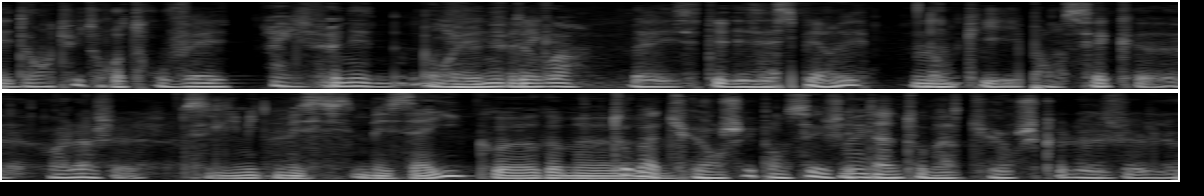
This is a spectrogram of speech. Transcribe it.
Et donc, tu te retrouvais. Ah, ils venaient, ils Ouais, venaient ils te voir. ben, ils étaient désespérés. Donc, ils pensaient que, voilà, je, C'est limite mess- messaïque quoi, comme. euh, Thaumaturge. Ils pensaient que j'étais oui. un thaumaturge, que le, je- le,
